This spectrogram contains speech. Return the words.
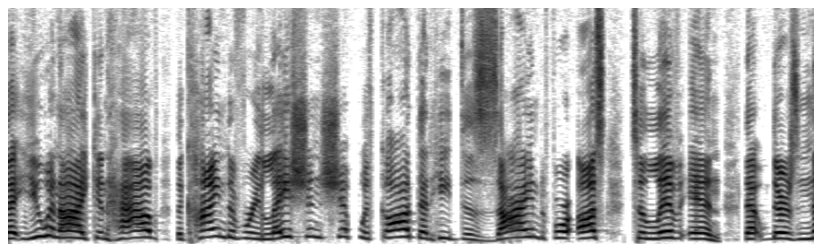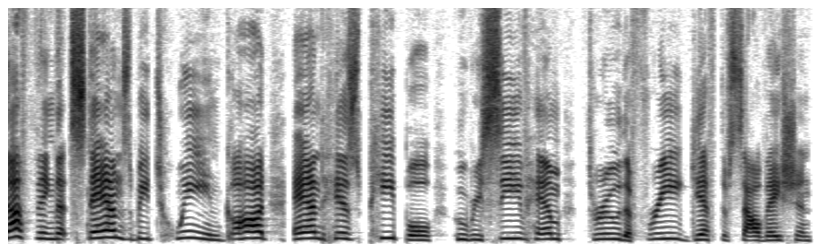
That you and I can have the kind of relationship with God that He designed for us to live in. That there's nothing that stands between God and His people who receive Him through the free gift of salvation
